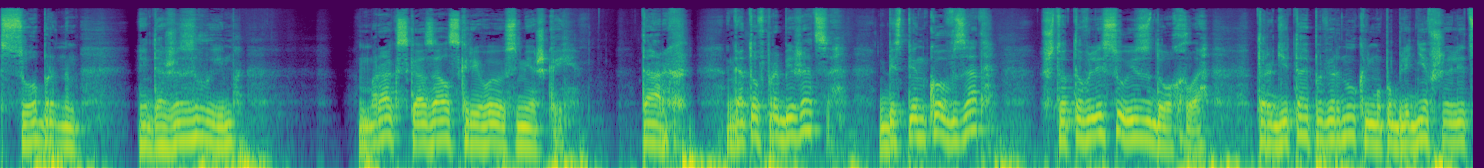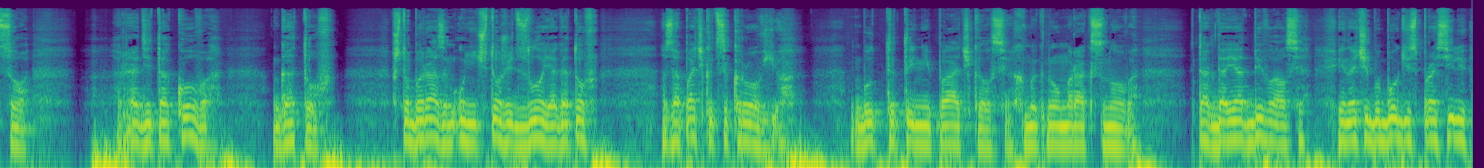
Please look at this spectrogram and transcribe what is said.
собранным и даже злым. Мрак сказал с кривой усмешкой: "Тарх, готов пробежаться?" без пинков взад, что-то в лесу издохло. Таргитай повернул к нему побледневшее лицо. Ради такого готов. Чтобы разом уничтожить зло, я готов запачкаться кровью. Будто ты не пачкался, хмыкнул мрак снова. Тогда я отбивался, иначе бы боги спросили,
